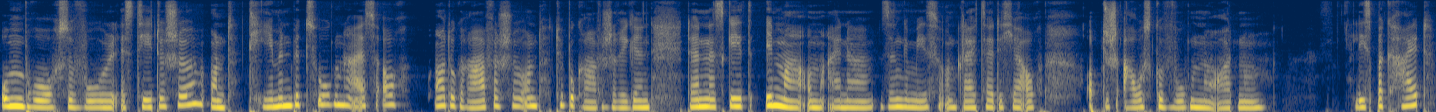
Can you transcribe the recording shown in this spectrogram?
Umbruch sowohl ästhetische und themenbezogene als auch orthografische und typografische Regeln, denn es geht immer um eine sinngemäße und gleichzeitig ja auch optisch ausgewogene Ordnung. Lesbarkeit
